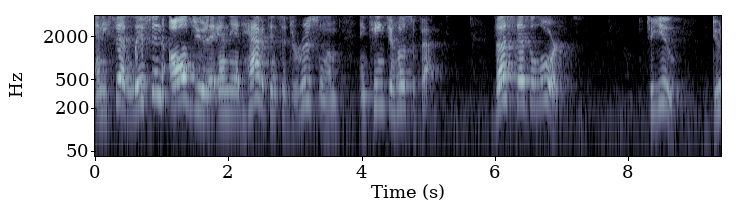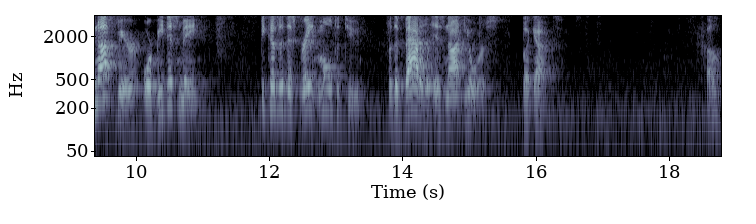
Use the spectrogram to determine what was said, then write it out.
and he said, Listen, all Judah and the inhabitants of Jerusalem and King Jehoshaphat. Thus says the Lord to you, Do not fear or be dismayed because of this great multitude, for the battle is not yours, but God's. Oh.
